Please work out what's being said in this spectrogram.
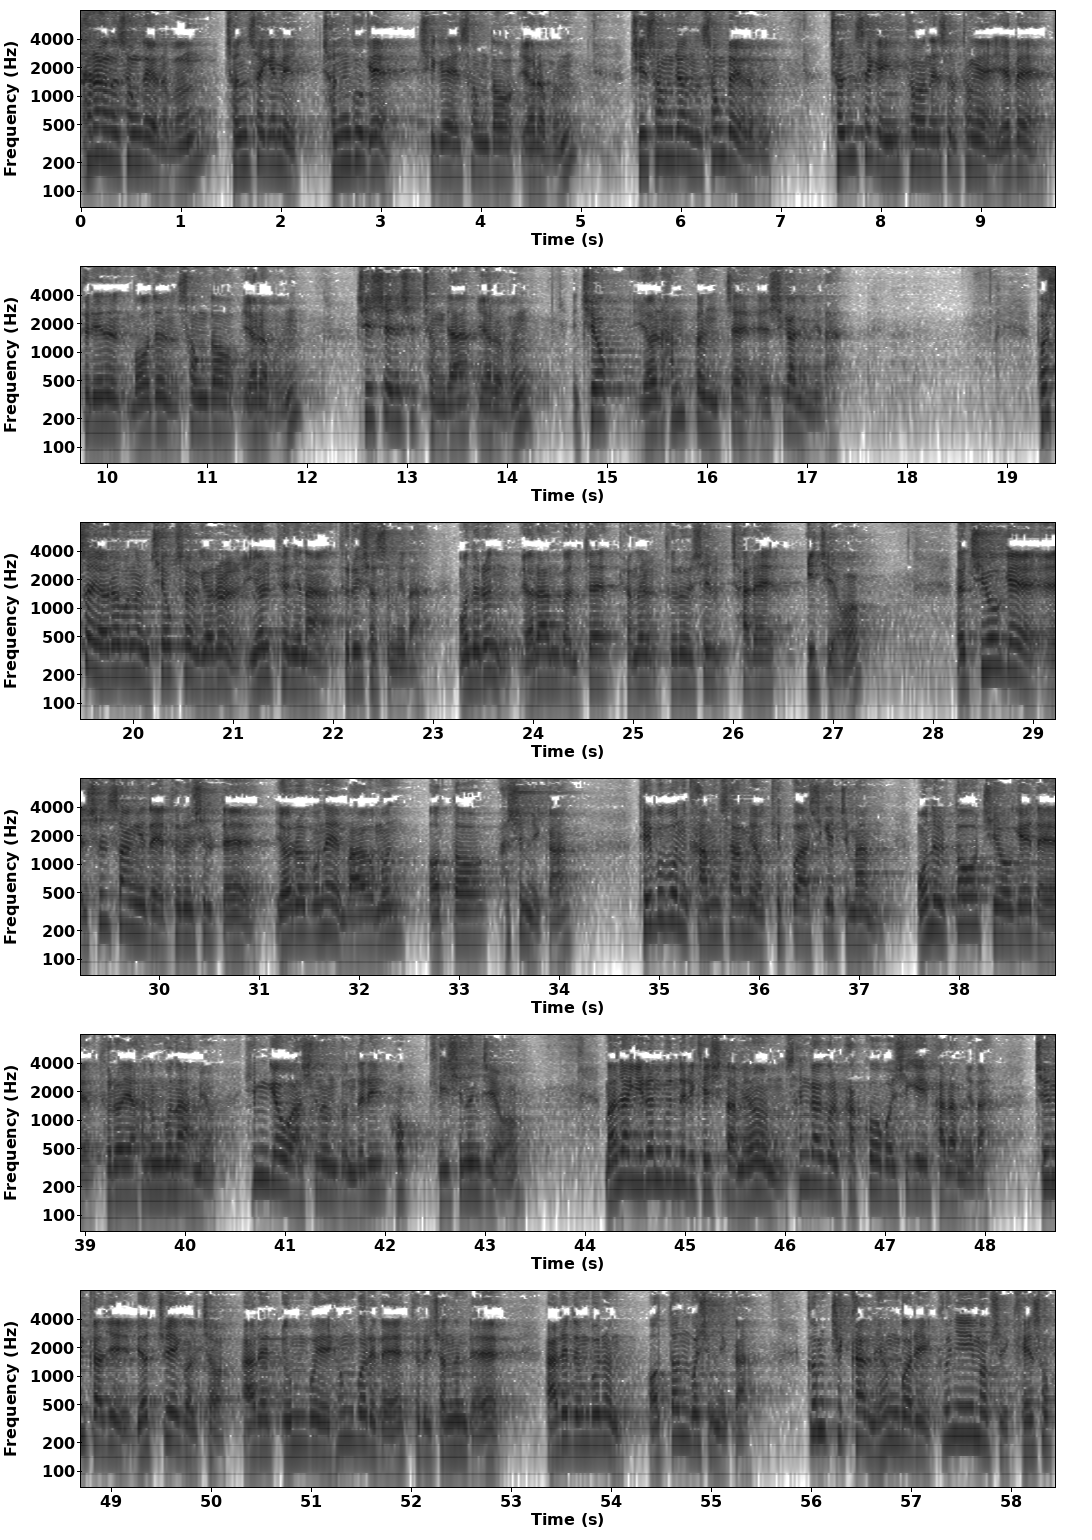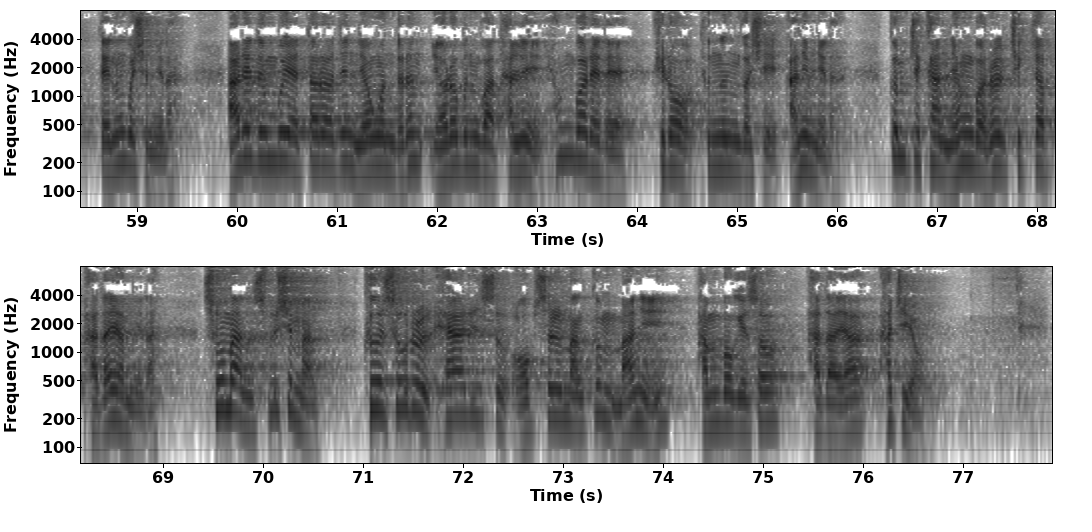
사랑하는 성도 여러분, 전 세계 및 전국의 지교회 성도 여러분, 지성전 성도 여러분, 전 세계 인터넷을 통해 예배 드리는 모든 성도 여러분, 지신 시청자 여러분, 지옥 11번째 시간입니다. 벌써 여러분은 지옥 설교를 10편이나 들으셨습니다. 오늘은 11번째 편을 들으실 차례이지요. 지옥의 실상에 대해 들으실 때 여러분의 마음은 어떠하십니까? 대부분 감사하며 기뻐하시겠지만 오늘 또 지옥에 대해 들어야 하는구나 하며 힘겨워 하시는 분들이 혹 계시는지요? 만약 이런 분들이 계시다면 생각을 바꿔 보시기 바랍니다. 지금까지 몇 주에 걸쳐 아랫 음부의 형벌에 대해 들으셨는데 아랫 음부는 어떤 곳입니까? 끔찍한 형벌이 끊임없이 계속되는 것입니다. 아랫 음부에 떨어진 영혼들은 여러분과 달리 형벌에 대해 귀로 듣는 것이 아닙니다. 끔찍한 형벌을 직접 받아야 합니다. 수만, 수십만, 그 수를 헤아릴 수 없을 만큼 많이 반복해서 받아야 하지요.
